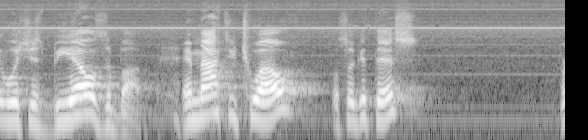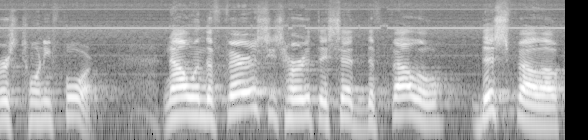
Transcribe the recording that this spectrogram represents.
which is Beelzebub. In Matthew 12, let's look at this, verse 24. Now, when the Pharisees heard it, they said, The fellow, this fellow,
